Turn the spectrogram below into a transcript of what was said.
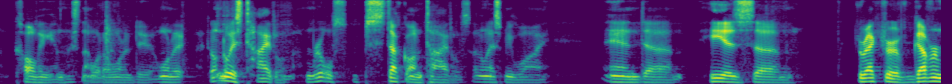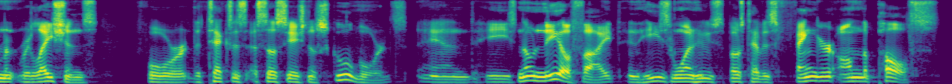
I'm calling him. That's not what I want to do. I want to I don't know his title. I'm real stuck on titles. I Don't ask me why. And uh, he is um, director of government relations for the Texas Association of School Boards, and he's no neophyte, and he's one who's supposed to have his finger on the pulse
